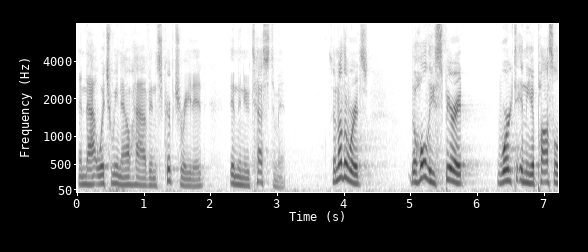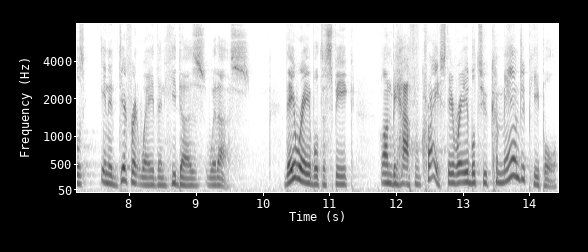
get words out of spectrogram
and that which we now have inscripturated in the New Testament. So, in other words, the Holy Spirit worked in the apostles in a different way than he does with us. They were able to speak on behalf of Christ, they were able to command people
